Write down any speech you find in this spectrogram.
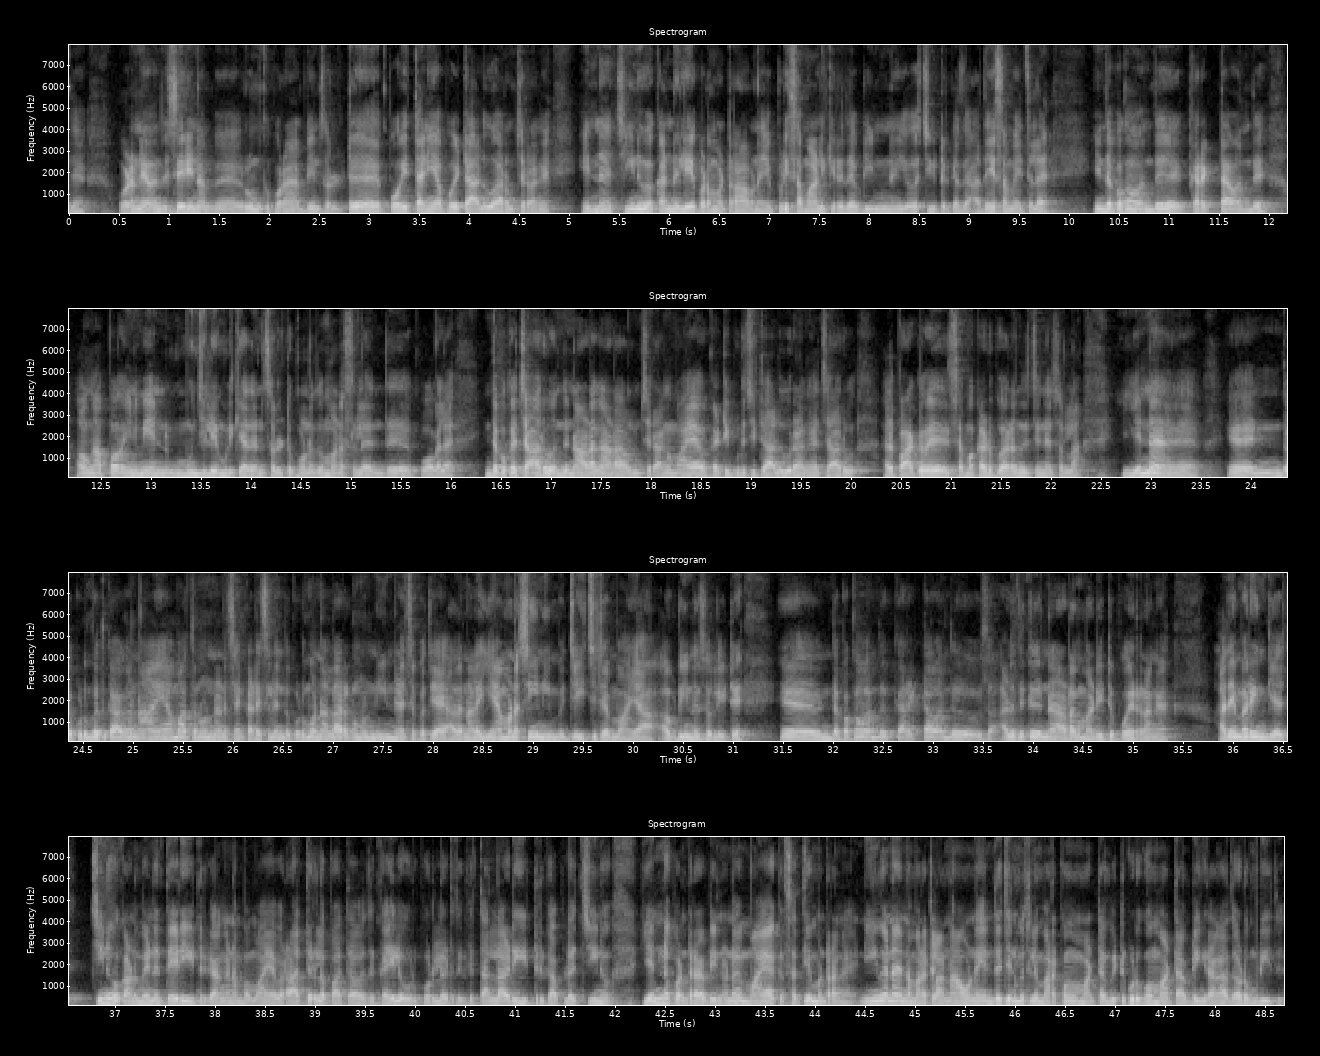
உடனே வந்து சரி நான் ரூமுக்கு போகிறேன் அப்படின்னு சொல்லிட்டு போய் தனியாக போயிட்டு அழுவ ஆரம்பிச்சிடுறாங்க. என்ன சீனுவை கண்ணுலேயே படமாட்டான் அவனை எப்படி சமாளிக்கிறது? அப்படின்னு யோசிச்சுக்கிட்டு இருக்காது அதே சமயத்தில் இந்த பக்கம் வந்து கரெக்டாக வந்து அவங்க அப்பா இனிமேல் என் மூஞ்சிலே முழிக்காதன்னு சொல்லிட்டு போனதும் மனசில் இருந்து போகலை. இந்த பக்கம் சாரு வந்து நாடகம் ஆட ஆரம்பிச்சிடுறாங்க. மாயாவை கட்டி பிடிச்சிட்டு அழுகுறாங்க சாரு. அதை பார்க்கவே செம கடுப்பாக இருந்துச்சுன்னே சொல்லலாம். என்ன இந்த குடும்பத்துக்காக நான் ஏமாற்றணும்னு நினச்சேன். கடைசியில் இந்த குடும்பம் நல்லா இருக்கணும்னு நீ நினச்ச பார்த்தியா அதனால் என் மனசையும் நீ ஜெயிச்சிட்ட மாயா அப்படின்னு சொல்லிவிட்டு இந்த பக்கம் வந்து கரெக்டாக வந்து அழுதுட்டு நாடகம் ஆடிட்டு போயிடுறாங்க. அதே மாதிரி இங்கே சீனுவை காணுமேனு தேடிக்கிட்டு இருக்காங்க. நம்ம மாயாவை ராத்திரியில் பார்த்தா வந்து கையில் ஒரு பொருள் எடுத்துக்கிட்டு தள்ளாடிக்கிட்டு இருக்காப்புல சீனு. என்ன பண்ணுற அப்படின்னோடனே மாயாவுக்கு சத்தியம் பண்ணுறாங்க நீ வேணால் என்ன மறக்கலாம். நான் உன்னை எந்த ஜென்மத்திலையும் மறக்கவும் மாட்டேன் விட்டு கொடுக்கவும் மாட்டேன் அப்படிங்கிறாங்க. அதோட முடியுது.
